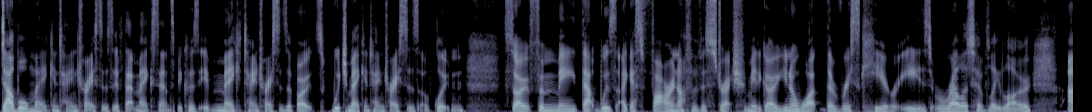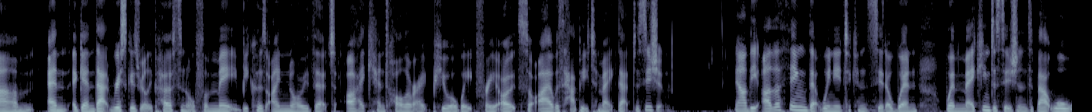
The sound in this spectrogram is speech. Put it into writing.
double may contain traces, if that makes sense, because it may contain traces of oats, which may contain traces of gluten. So for me, that was, I guess, far enough of a stretch for me to go, you know what, the risk here is relatively low. Um, and again, that risk is really personal for me because I know that I can tolerate pure wheat free oats. So I was happy to make that decision. Now, the other thing that we need to consider when we're making decisions about, well,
